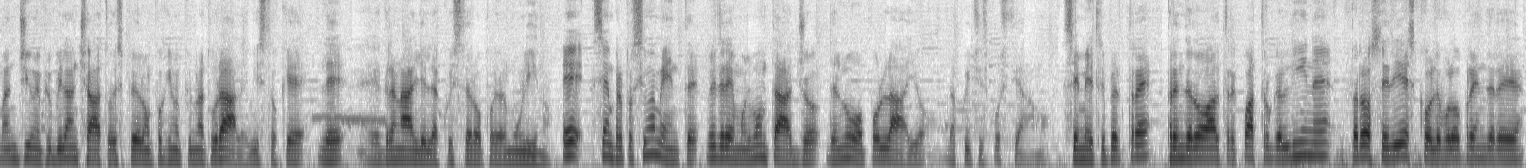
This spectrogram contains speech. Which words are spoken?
mangime più bilanciato e spero un pochino più naturale visto che le eh, granaglie le acquisterò poi al mulino. E sempre prossimamente vedremo il montaggio del nuovo pollaio da qui ci spostiamo. 6 metri per 3 prenderò altre 4 galline però se riesco le volevo prendere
